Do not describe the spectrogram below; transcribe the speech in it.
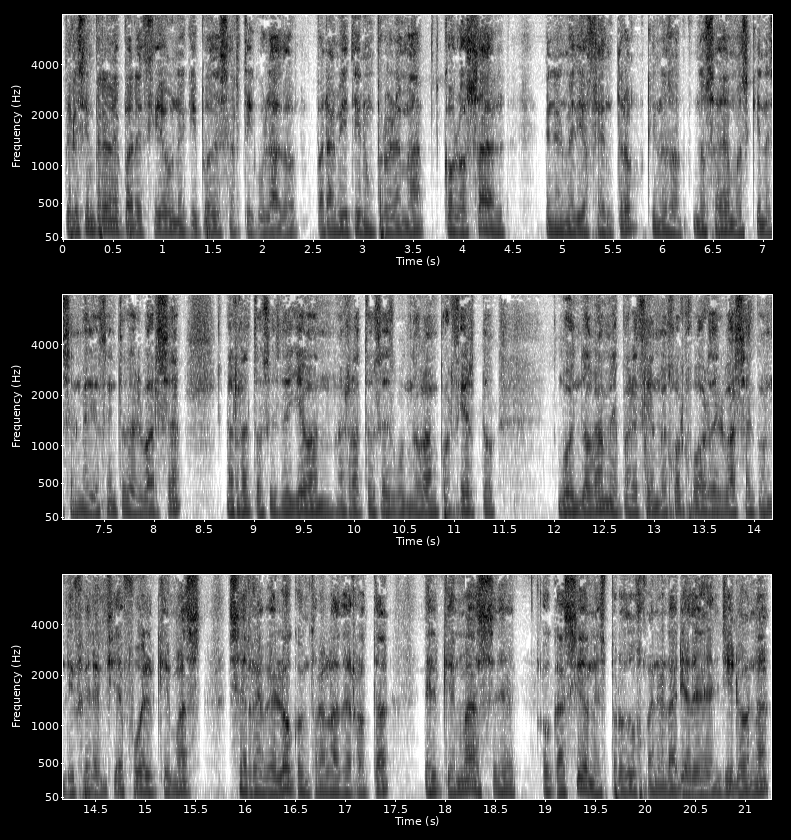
pero siempre me pareció un equipo desarticulado. Para mí tiene un problema colosal en el medio centro, que no, no sabemos quién es el medio centro del Barça. A ratos es De Jong, a ratos es Gundogan, por cierto. Gundogan me pareció el mejor jugador del Barça con diferencia, fue el que más se rebeló contra la derrota, el que más eh, ocasiones produjo en el área de Girona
